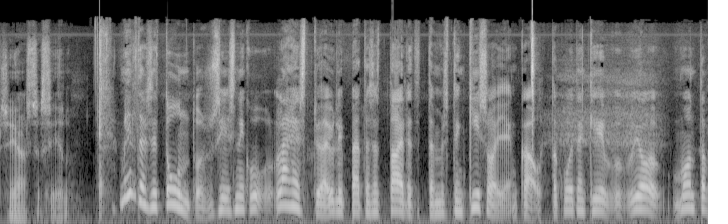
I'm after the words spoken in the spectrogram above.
seassa siellä. Miltä se tuntui, siis niin kuin lähestyä ylipäätänsä taidetta tämmöisten kisojen kautta? Kuitenkin jo monta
